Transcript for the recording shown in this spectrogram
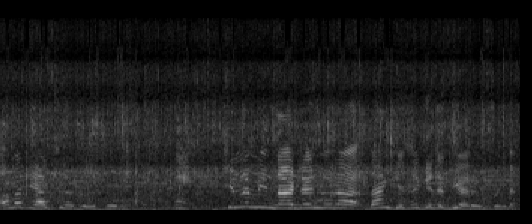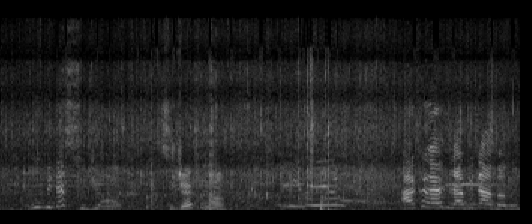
Ama diğer böyle derin. Şimdi minderden oradan geze geze diğer havuza gidelim. Bu bir de sıcak. Sıcak mı? Arkadaşlar bir daha dalın.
